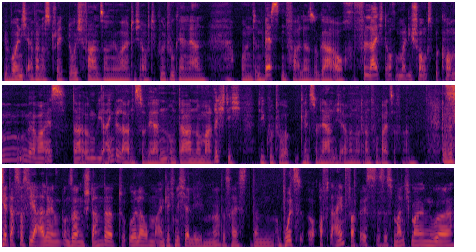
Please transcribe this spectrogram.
Wir wollen nicht einfach nur straight durchfahren, sondern wir wollen natürlich auch die Kultur kennenlernen und im besten Falle sogar auch vielleicht auch immer die Chance bekommen, wer weiß, da irgendwie eingeladen zu werden und da nochmal richtig die Kultur kennenzulernen, nicht einfach nur dran vorbeizufahren. Das ist ja das, was wir alle mit unseren Standardurlauben eigentlich nicht erleben. Ne? Das heißt, dann, obwohl es oft einfach ist, ist es manchmal nur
